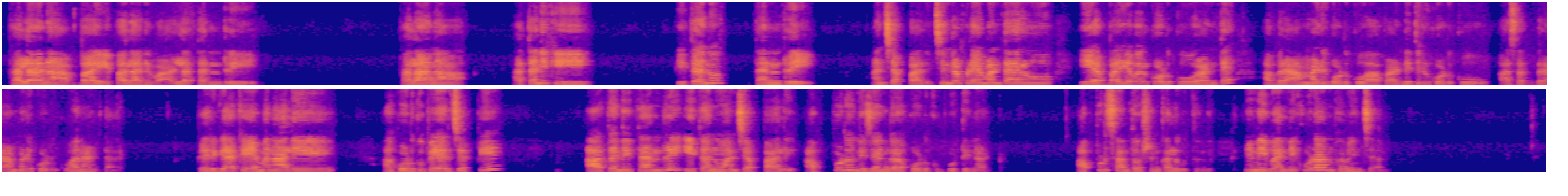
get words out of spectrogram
ఫలానా అబ్బాయి ఫలాని వాళ్ళ తండ్రి ఫలానా అతనికి ఇతను తండ్రి అని చెప్పాలి. చిన్నప్పుడు ఏమంటారు? ఈ అబ్బాయి ఎవరి కొడుకు అంటే ఆ బ్రాహ్మడి కొడుకు ఆ పండితుడి కొడుకు ఆ సద్బ్రాహ్మడి కొడుకు అని అంటారు. పెరిగాక ఏమనాలి? ఆ కొడుకు పేరు చెప్పి అతని తండ్రి ఇతను అని చెప్పాలి. అప్పుడు నిజంగా కొడుకు పుట్టినట్టు. అప్పుడు సంతోషం కలుగుతుంది. నేను ఇవన్నీ కూడా అనుభవించాను.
